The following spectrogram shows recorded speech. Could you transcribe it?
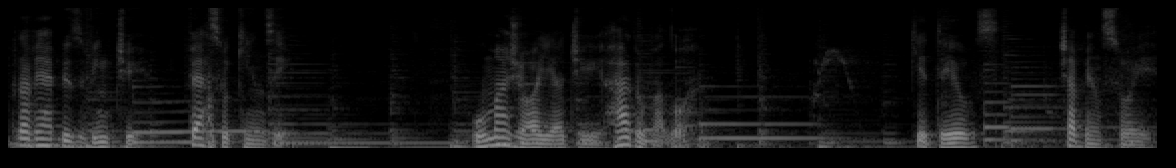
Provérbios 20, verso 15. Uma joia de raro valor. Que Deus te abençoe.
